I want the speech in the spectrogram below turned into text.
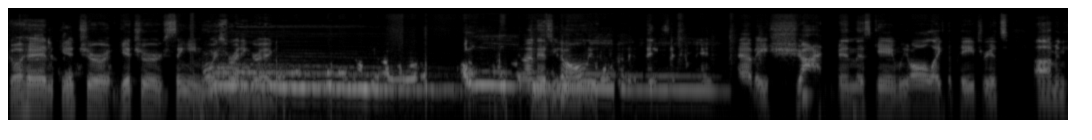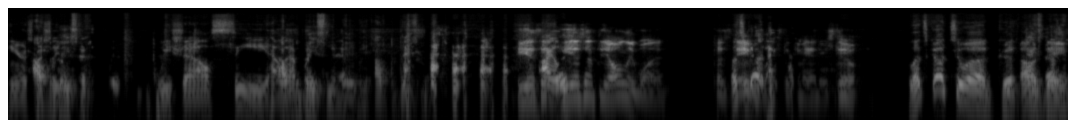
Go ahead and get your get your singing voice ready, Greg. Oh, on this, you're the only one that thinks the Commanders have a shot in this game. We all like the Patriots um in here, Out the basement. We shall see how Out that the basement, down. baby. Out the basement. He isn't. All right, let's- he isn't the only one because Let's David go. likes the Commanders too. Let's go to a good. Oh, Thanks, Dave Dave.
